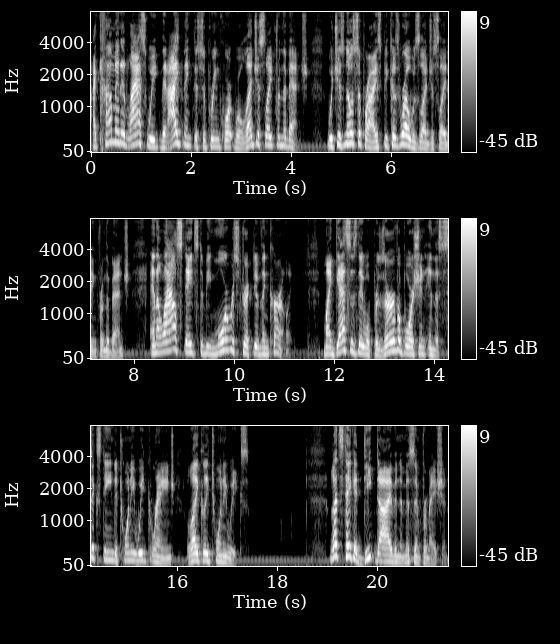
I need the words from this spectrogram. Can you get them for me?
I commented last week that I think the Supreme Court will legislate from the bench, which is no surprise because Roe was legislating from the bench, and allow states to be more restrictive than currently. My guess is they will preserve abortion in the 16 to 20 week range, likely 20 weeks. Let's take a deep dive into misinformation.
